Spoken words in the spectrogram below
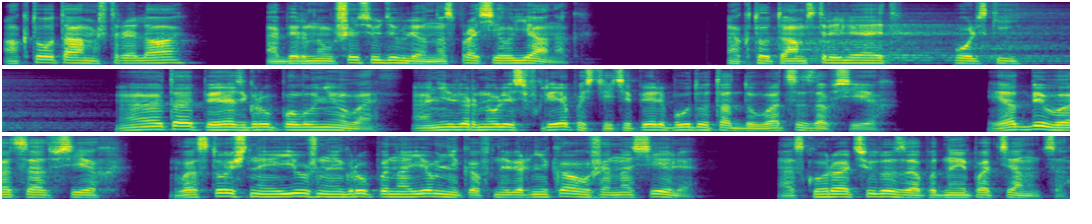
«А кто там стреляет?» Обернувшись, удивленно спросил Янок. «А кто там стреляет?» «Польский». «Это опять группа Лунёва. Они вернулись в крепость и теперь будут отдуваться за всех. И отбиваться от всех. Восточные и южные группы наемников наверняка уже насели. А скоро отсюда западные подтянутся.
